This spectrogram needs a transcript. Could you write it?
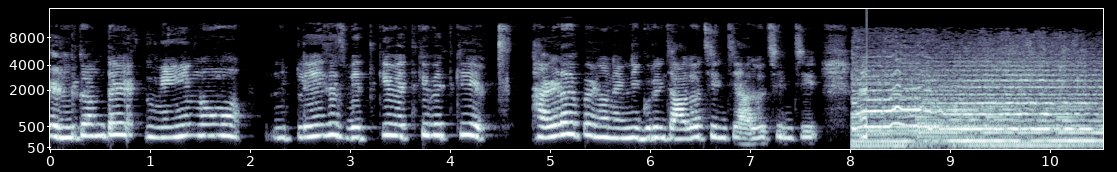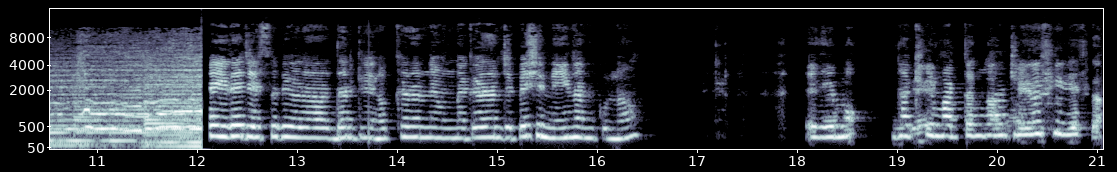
ఎందుకంటే నేను నీ ప్లేసెస్ వెతికి వెతికి వెతికి టైర్డ్ అయిపోయినా. నేను నీ గురించి ఆలోచించి ఆలోచించి. ఇదే చేస్తుంది కదా దానికి నేను ఒక్కదాన్నే ఉన్నా కదా అని చెప్పేసి నేను అనుకున్నా. ఏమో నాకేం అర్థం కావట్లేదు సీరియస్గా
